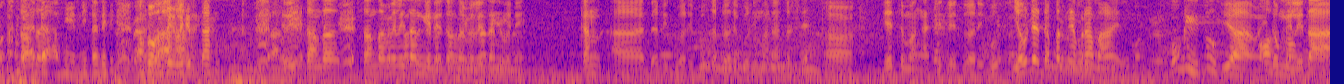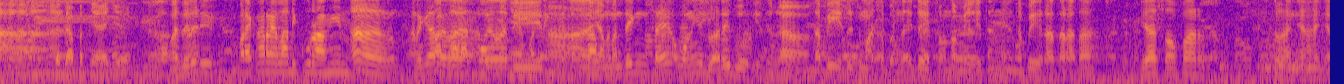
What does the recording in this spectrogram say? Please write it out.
Ada ada aminnya nih. Ngomong militan. Jadi contoh contoh militan Contoh- gini contoh contoh militan militan gini kan eh, dari 2000 ke 2500 ya Ah, dia cuma ngasih duit 2000 ya udah dapatnya berapa oh gitu Iya, itu stop. militan. sedapatnya aja Gila. Maksudnya? Berarti mereka rela dikurangin Ah, mereka rela, rela di yang penting ah, tetap yang penting saya uangnya 2000 gitu loh. Ah. Tapi itu cuma sebentar. Itu ya contoh militannya. Tapi rata-rata ya so far itu hanya hanya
